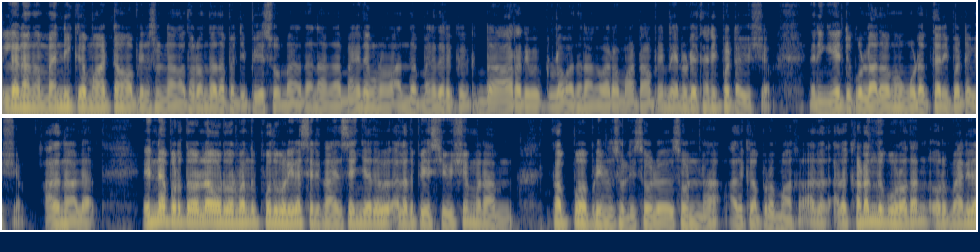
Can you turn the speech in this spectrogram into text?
இல்லை நாங்கள் மன்னிக்க மாட்டோம் அப்படின்னு சொல்லி நாங்கள் தொடர்ந்து அதை பற்றி பேசுவோமா இருந்தால் நாங்கள் மனித குணம் அந்த மனிதருக்கு இருக்கின்ற ஆறறிவுக்குள்ளே வந்து நாங்கள் வர மாட்டோம் அப்படின்னு என்னுடைய தனிப்பட்ட விஷயம். இதை நீங்கள் ஏற்றுக்கொள்ளாதவங்க உங்களோட தனிப்பட்ட விஷயம். அதனால் என்னை பொறுத்தவரை ஒருவர் வந்து பொது வழியில் சரி நான் இது செஞ்சது அல்லது பேசிய விஷயம் நான் தப்பு அப்படின்னு சொல்லி சொல் சொன்னால் அதுக்கப்புறமாக அதை அதை கடந்து போகிறதான் ஒரு மனித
